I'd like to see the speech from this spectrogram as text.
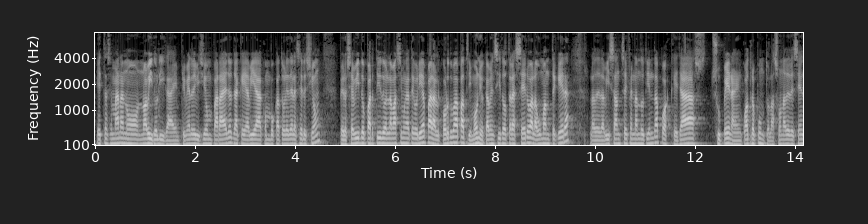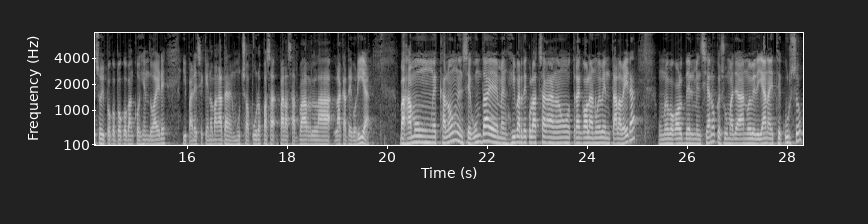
Esta semana no, no ha habido liga en primera división para ellos, ya que había convocatoria de la selección, pero sí ha habido partido en la máxima categoría para el Córdoba Patrimonio, que ha vencido 3-0 a la U Mantequera, la de David Sánchez y Fernando Tienda, pues que ya superan en cuatro puntos la zona de descenso y poco a poco van cogiendo aire y parece que no van a tener muchos apuros para, salvar la, categoría. Bajamos un escalón en segunda. Eh, Mengíbar de Colacha ganó tres goles a nueve en Talavera. Un nuevo gol del Menciano que suma ya nueve dianas este curso.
